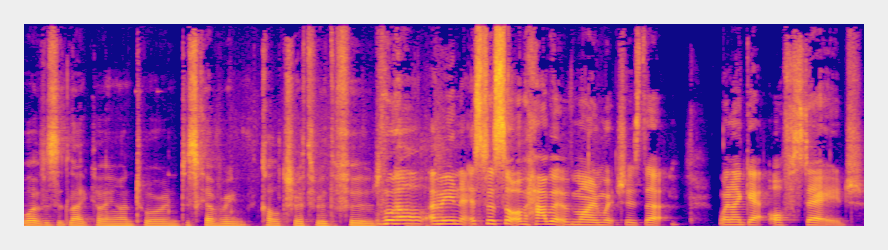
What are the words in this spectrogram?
What was it like going on tour and discovering the culture through the food? Well, I mean, it's a sort of habit of mine, which is that when I get off stage,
